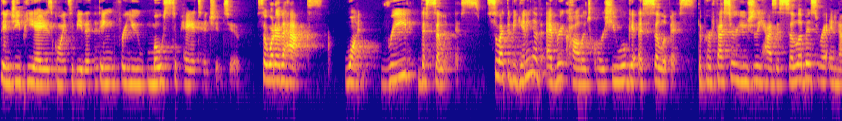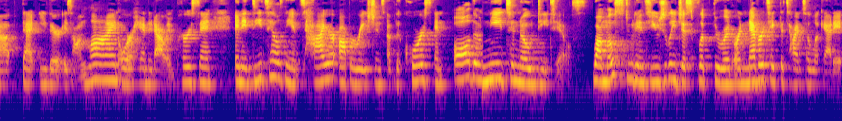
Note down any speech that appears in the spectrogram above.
then GPA is going to be the thing for you most to pay attention to. So what are the hacks? One, read the syllabus. So, at the beginning of every college course, you will get a syllabus. The professor usually has a syllabus written up that either is online or handed out in person, and it details the entire operations of the course and all the need to know details. While most students usually just flip through it or never take the time to look at it,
